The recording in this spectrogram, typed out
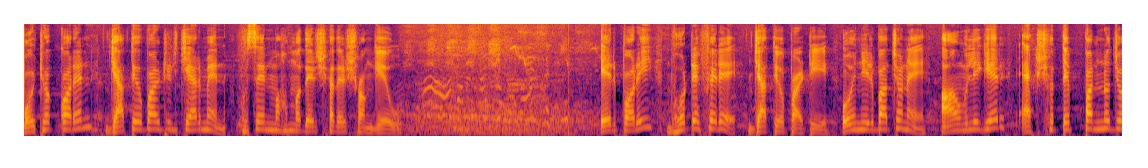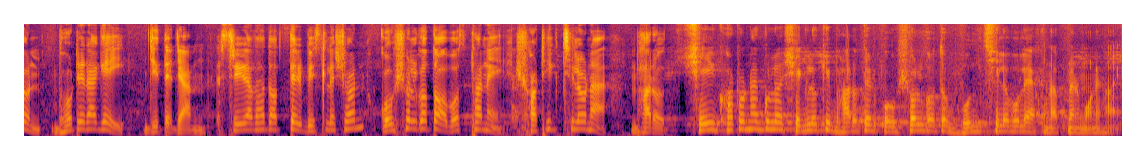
বৈঠক করেন জাতীয় পার্টির চেয়ারম্যান হোসেন মোহাম্মদ এরশাদের সঙ্গেও। এরপরেই ভোটে ফেরে জাতীয় পার্টি। ওই নির্বাচনে আওয়ামী লীগের একশো তেপ্পান্ন জন ভোটের আগেই জিতে যান। শ্রীরাধা দত্তের বিশ্লেষণ কৌশলগত অবস্থানে সঠিক ছিল না ভারত। সেই ঘটনাগুলো, সেগুলো কি ভারতের কৌশলগত ভুল ছিল বলে এখন আপনার মনে হয়?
